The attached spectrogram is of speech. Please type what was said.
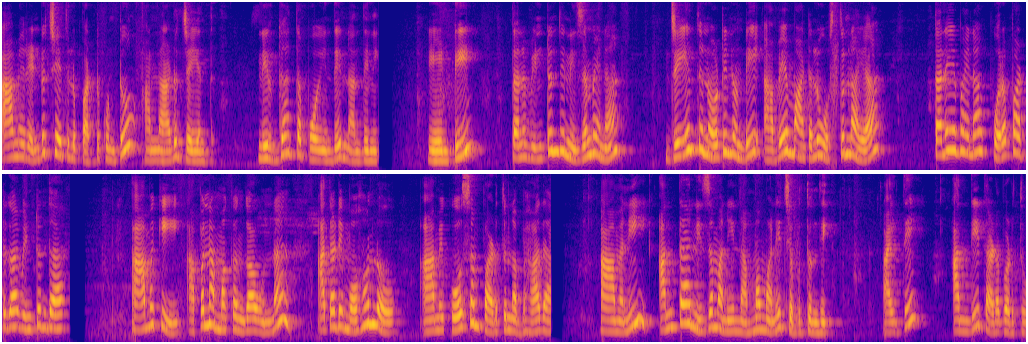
ఆమె రెండు చేతులు పట్టుకుంటూ అన్నాడు జయంత్. నిర్ఘాంతపోయింది నందిని. ఏంటి? తను వింటుంది నిజమేనా? జయంత్ నోటి నుండి అవే మాటలు వస్తున్నాయా? తనేమైనా పొరపాటుగా వింటుందా? ఆమెకి అపనమ్మకంగా ఉన్న అతడి మొహంలో ఆమె కోసం పడుతున్న బాధ ఆమెని అంతా నిజమని నమ్మమని చెబుతుంది. అయితే అంది తడబడుతూ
